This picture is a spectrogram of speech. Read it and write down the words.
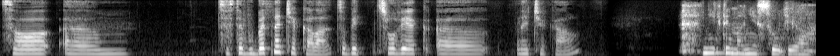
co, um, co jste vůbec nečekala? Co by člověk uh, Nečekal? Nikdy ma nesúdila.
